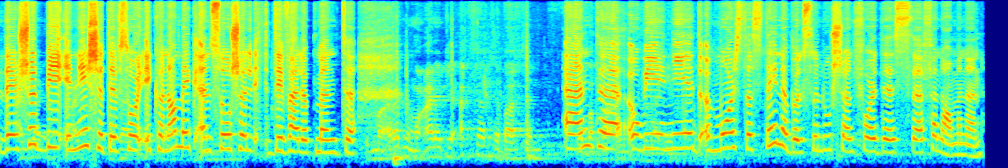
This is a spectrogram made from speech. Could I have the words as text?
there should be initiatives for economic and social development uh, and uh, we need a more sustainable solution for this uh, phenomenon.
